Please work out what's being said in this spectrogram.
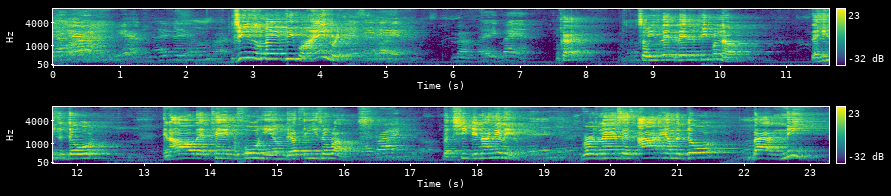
Right. Yeah. Jesus made people angry. Yes, he did. Amen. Okay? So he's let- letting the people know that he's the door and all that came before him, they're thieves and robbers. That's right. But sheep did not hear them. Verse 9 says, I am the door. By me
